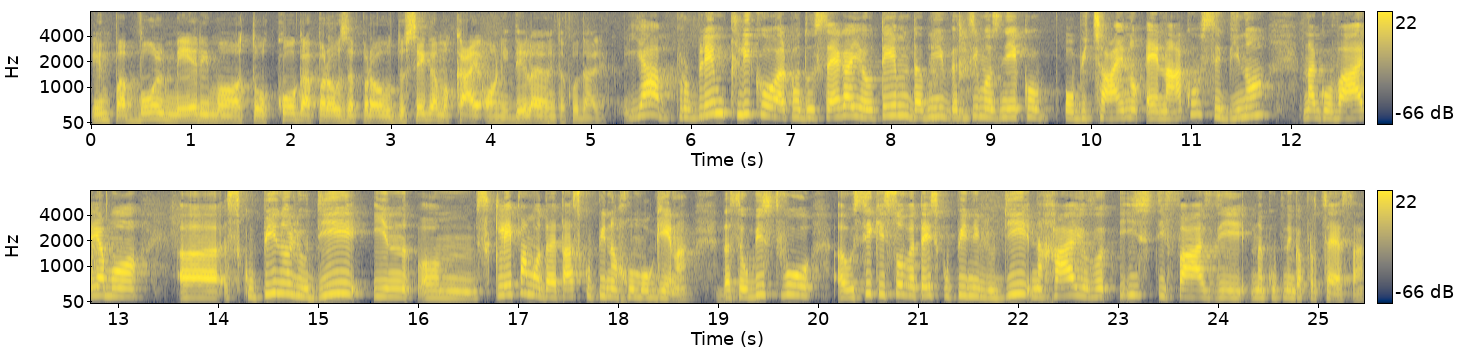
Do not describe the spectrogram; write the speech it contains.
in pa bolj merimo to, koga pravzaprav dosegamo, kaj oni delajo in tako dalje. Ja, problem klikov ali pa dosega je v tem, da mi recimo z neko običajno enako vsebino nagovarjamo uh, skupino ljudi in um, sklepamo, da je ta skupina homogena. Da se v bistvu uh, vsi, ki so v tej skupini ljudi, nahajajo v isti fazi nakupnega procesa.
